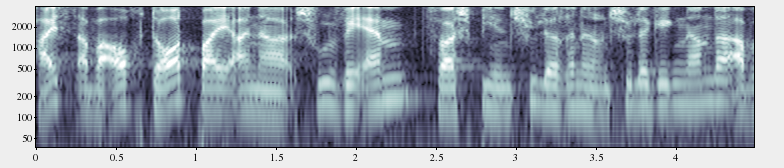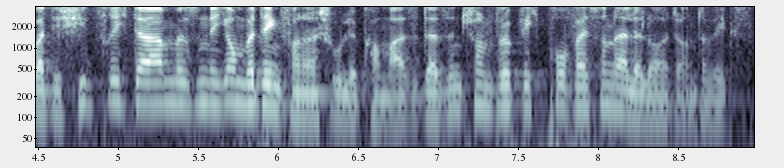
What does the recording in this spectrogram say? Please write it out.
Heißt aber auch dort bei einer Schul-WM, zwar spielen Schülerinnen und Schüler gegeneinander, aber die Schiedsrichter müssen nicht unbedingt von der Schule kommen. Also da sind schon wirklich professionelle Leute unterwegs.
